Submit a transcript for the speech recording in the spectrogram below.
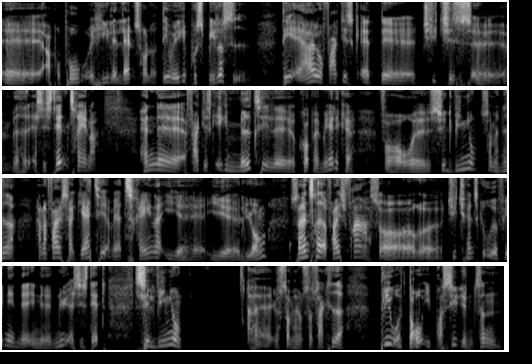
øh, apropos hele landsholdet. Det er jo ikke på spillersiden. Det er jo faktisk, at øh, Chichis øh, hvad hedder det, assistenttræner, han øh, er faktisk ikke med til øh, Copa America for øh, Silvino, som han hedder. Han har faktisk sagt ja til at være træner i, øh, i øh, Lyon, så han træder faktisk fra, så øh, Chich han skal ud og finde en, en, en ny assistent. Silvino, øh, som han jo så sagt hedder, bliver dog i Brasilien sådan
